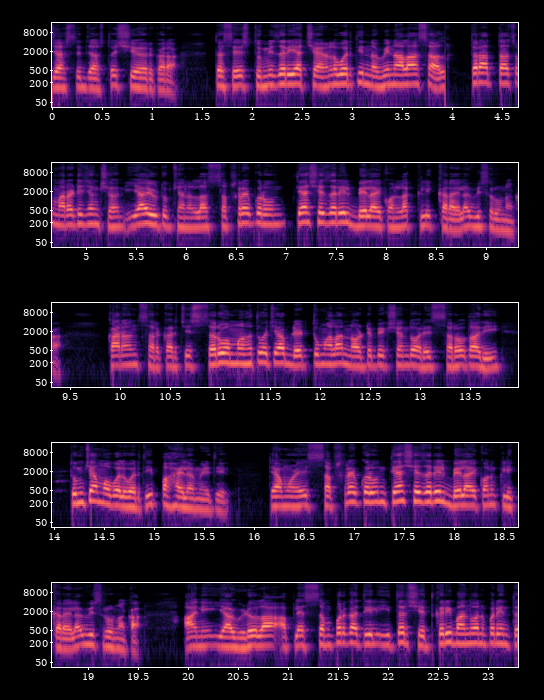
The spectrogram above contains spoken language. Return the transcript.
जास्तीत जास्त शेअर करा. तसेच तुम्ही जर या चॅनलवरती नवीन आला असाल तर आत्ताच मराठी जंक्शन या यूट्यूब चॅनलला सबस्क्राईब करून त्या शेजारील बेल आयकॉनला क्लिक करायला विसरू नका. कारण सरकारचे सर्व महत्त्वाचे अपडेट तुम्हाला नोटिफिकेशनद्वारे सर्वात आधी तुमच्या मोबाईलवरती पाहायला मिळतील. त्यामुळे सबस्क्राईब करून त्या शेजारील बेल आयकॉन क्लिक करायला विसरू नका. आणि या व्हिडिओला आपल्या संपर्कातील इतर शेतकरी बांधवांपर्यंत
